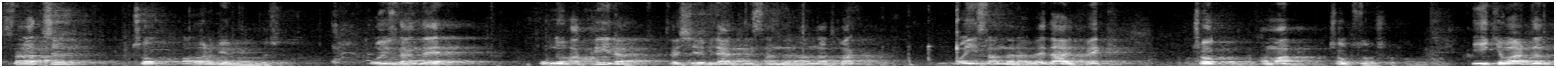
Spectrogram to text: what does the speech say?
Sanatçı çok ağır bir malıdır. O yüzden de onu hakkıyla taşıyabilen insanlara anlatmak, o insanlara veda etmek çok ama çok zor. İyi ki vardın,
